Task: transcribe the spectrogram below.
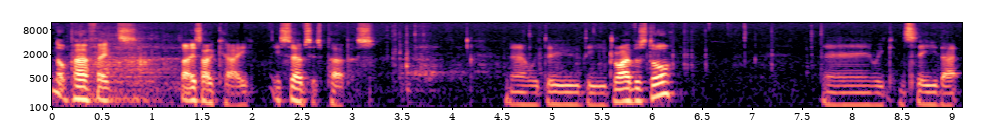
Not perfect, but it's okay. It serves its purpose. Now we do the driver's door and we can see that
